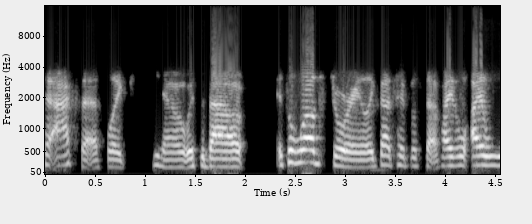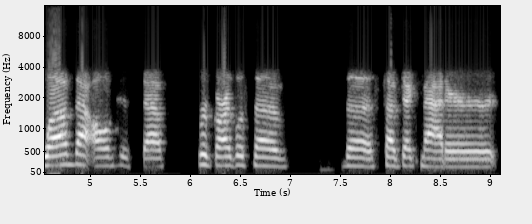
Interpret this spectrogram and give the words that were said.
to access. Like, you know, it's about, it's a love story, like that type of stuff. I, I love that all of his stuff, regardless of the subject matter,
